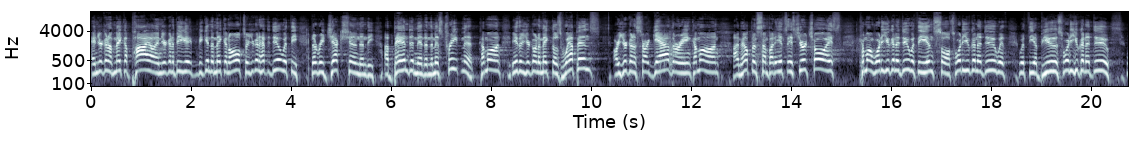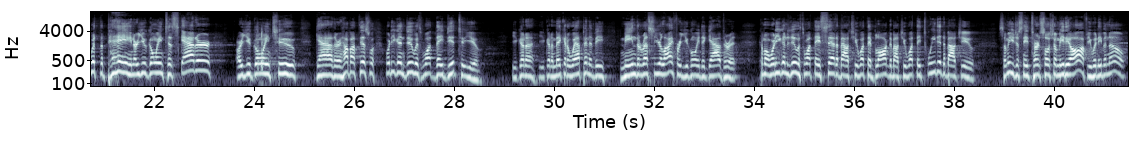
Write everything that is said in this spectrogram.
and you're going to make a pile and you're going to be, begin to make an altar. You're going to have to deal with the, the rejection and the abandonment and the mistreatment. Come on. Either you're going to make those weapons or you're going to start gathering. Come on. I'm helping somebody. It's, it's your choice. Come on, what are you going to do with the insults? What are you going to do with, with the abuse? What are you going to do with the pain? Are you going to scatter? Are you going to gather? How about this? What are you going to do with what they did to you? You gonna you're gonna make it a weapon and be mean the rest of your life, or are you going to gather it? Come on, what are you going to do with what they said about you, what they blogged about you, what they tweeted about you? Some of you just need to turn social media off. You wouldn't even know.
